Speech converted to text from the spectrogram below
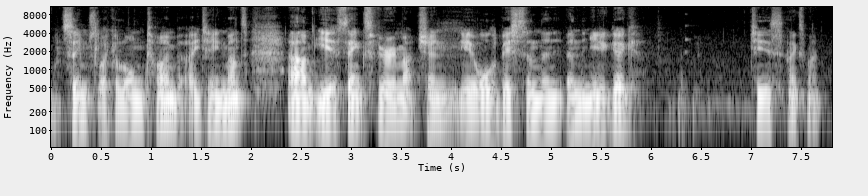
what seems like a long time, but 18 months. Um, yeah, thanks very much, and yeah, all the best in the in the new gig. Cheers, thanks, mate.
